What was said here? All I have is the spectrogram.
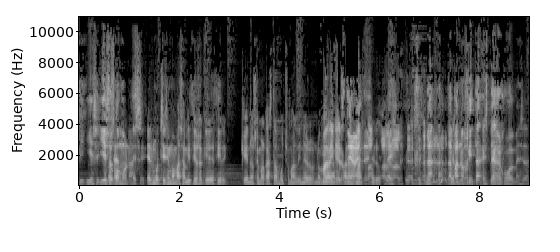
¿Y, y eso, y eso O sea, cómo nace? es muchísimo más ambicioso, quiere decir que nos hemos gastado mucho más dinero. No Más dinero. más dinero. Vale, vale. La, la- la panojita está en el juego de mesa.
